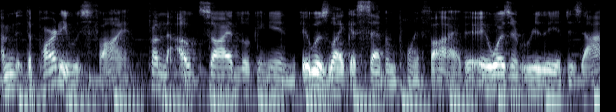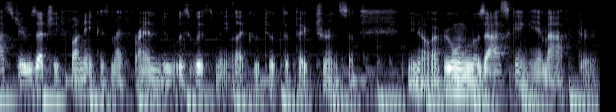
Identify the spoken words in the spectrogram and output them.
I mean, the party was fine. From the outside looking in, it was like a 7.5. It wasn't really a disaster. It was actually funny because my friend who was with me, like who took the picture and stuff, you know, everyone was asking him after.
